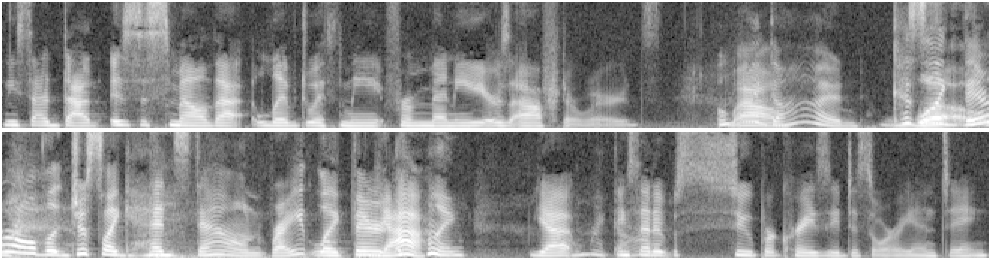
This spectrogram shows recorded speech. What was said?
And he said that is the smell that lived with me for many years afterwards. Oh Wow. my god! Because like they're all the- just like heads down, right? Like they're Yeah. like Yeah. Oh my He said it was super crazy disorienting,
